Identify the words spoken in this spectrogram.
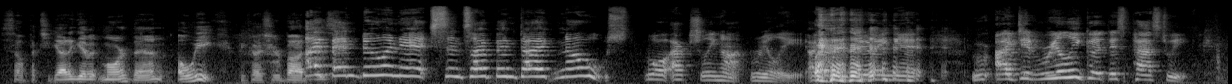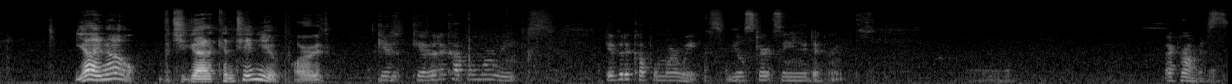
So, but you got to give it more than a week because your body. I've been doing it since I've been diagnosed. Well, actually, not really. I've been doing it. I did really good this past week. yeah, I know, but you got to continue, or Give give it a couple more weeks. Give it a couple more weeks. You'll start seeing a difference. I promise.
